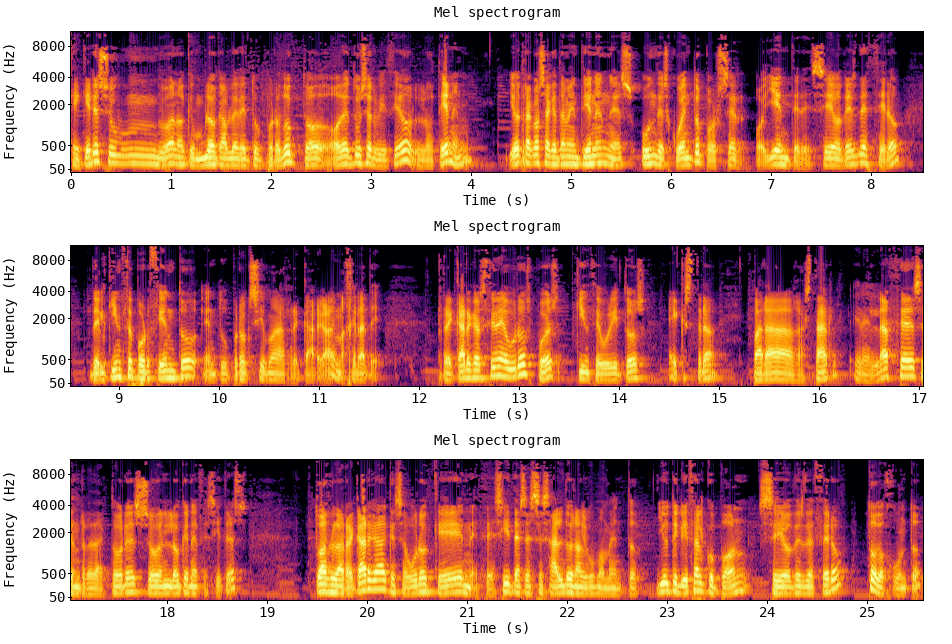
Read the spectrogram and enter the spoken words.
¿Que quieres un, bueno, que un blog hable de tu producto o de tu servicio? Lo tienen. Y otra cosa que también tienen es un descuento por ser oyente de SEO desde cero del 15% en tu próxima recarga. Imagínate, recargas 100 euros, pues 15 euritos extra para gastar en enlaces, en redactores o en lo que necesites. Tú haz la recarga, que seguro que necesitas ese saldo en algún momento. Y utiliza el cupón SEO desde cero, todo junto.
